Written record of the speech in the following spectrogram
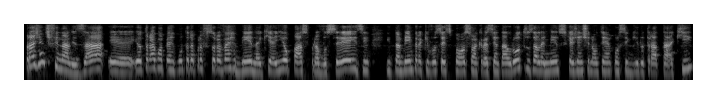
Para a gente finalizar, é, eu trago uma pergunta da professora Verbena, que aí eu passo para vocês e, e também para que vocês possam acrescentar outros elementos que a gente não tenha conseguido tratar aqui,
